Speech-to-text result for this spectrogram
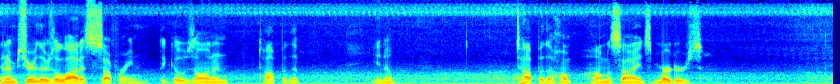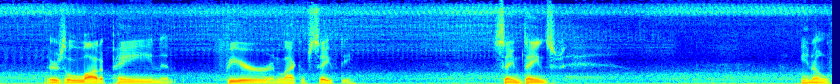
And I'm sure there's a lot of suffering that goes on on top of the, you know, top of the hum- homicides, murders. There's a lot of pain and fear and lack of safety. Same things, you know,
